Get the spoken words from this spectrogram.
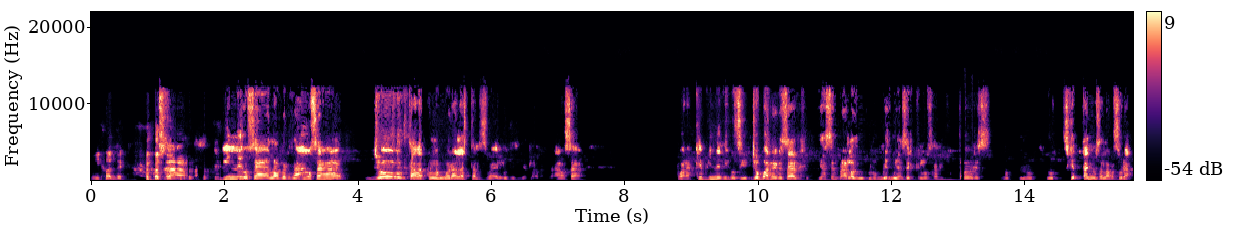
Híjole. O sea, ¿para qué vine? O sea, la verdad, o sea, yo estaba con la moral hasta el suelo, diría, la verdad. O sea, ¿para qué vine? Digo, si yo voy a regresar y a sembrar lo, mismo y hacer que los agricultores, no, no, siete años a la basura,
